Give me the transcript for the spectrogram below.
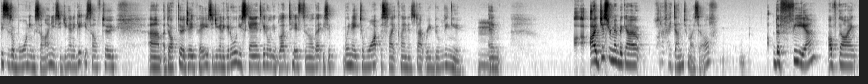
"This is a warning sign." He said, "You're going to get yourself to um, a doctor, a GP." He said, "You're going to get all your scans, get all your blood tests, and all that." He said, "We need to wipe the slate clean and start rebuilding you." And I, I just remember going, "What have I done to myself?" The fear of going,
